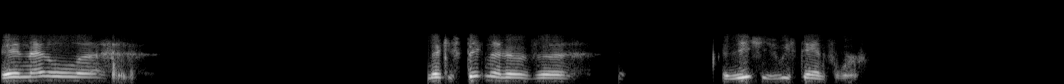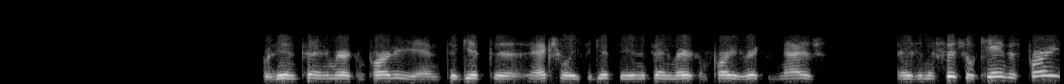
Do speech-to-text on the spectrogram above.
And that'll uh, make a statement of, uh, the issues we stand for. For the Independent American Party, and to get uh, actually to get the Independent American Party recognized as an official Kansas party,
